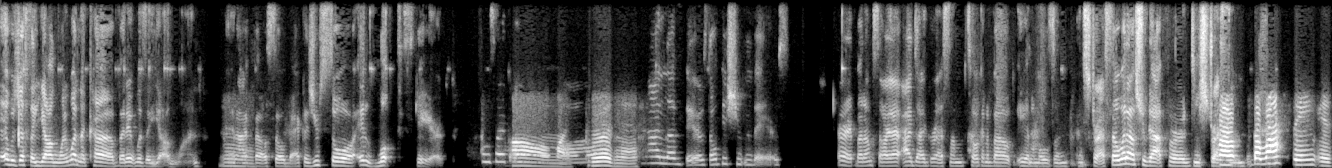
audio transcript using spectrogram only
It was just a young one. It wasn't a cub, but it was a young one. and I Mm. felt so bad because you saw it looked scared. I was like, Oh my goodness. I love bears. Don't be shooting bears. All right, but I'm sorry, I, I digress. I'm talking about animals and, and stress. So, what else you got for de-stressing? the last thing is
